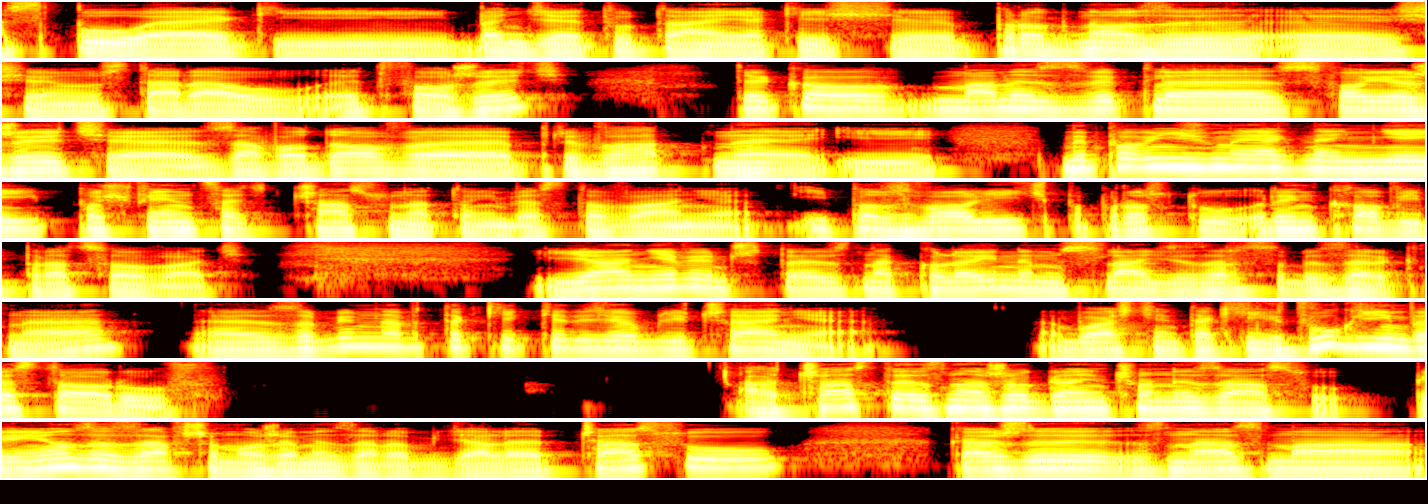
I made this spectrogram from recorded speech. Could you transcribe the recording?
spółek i będzie tutaj jakieś prognozy się starał tworzyć tylko mamy zwykle swoje życie zawodowe, prywatne i my powinniśmy jak najmniej poświęcać czasu na to inwestowanie i pozwolić po prostu rynkowi pracować. Ja nie wiem, czy to jest na kolejnym slajdzie, zaraz sobie zerknę. E, zrobiłem nawet takie kiedyś obliczenie właśnie takich dwóch inwestorów, a czas to jest nasz ograniczony zasób. Pieniądze zawsze możemy zarobić, ale czasu każdy z nas ma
